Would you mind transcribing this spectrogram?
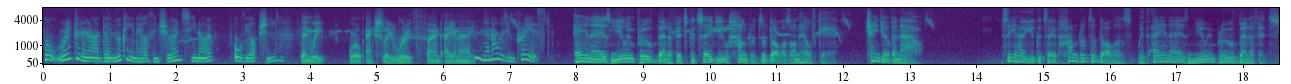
Well, Rupert and I have been looking at health insurance, you know, all the options, Then we, well, actually, Ruth phoned ANA. and I was impressed. ANA's new improved benefits could save you hundreds of dollars on healthcare. Change over now. See how you could save hundreds of dollars with ANA's new improved benefits.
